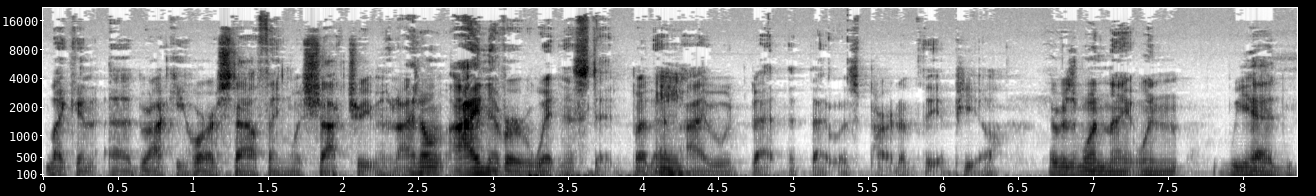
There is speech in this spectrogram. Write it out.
like an, a Rocky Horror style thing with shock treatment. I don't. I never witnessed it, but mm. I, I would bet that that was part of the appeal. There was one night when we had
